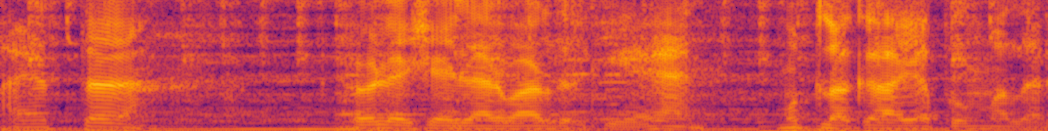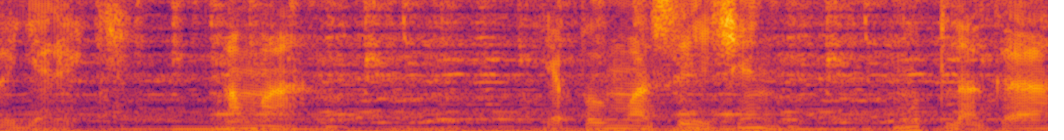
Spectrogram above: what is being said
Hayatta öyle şeyler vardır ki yeğen, mutlaka yapılmaları gerek. Ama yapılması için mutlaka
